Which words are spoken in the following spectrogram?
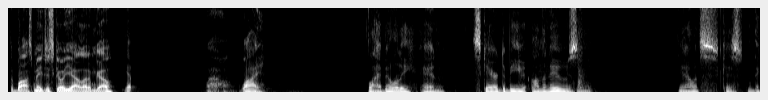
The boss may just go, "Yeah, let him go." Yep, Wow. Why? liability and scared to be on the news, and you know it's because the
